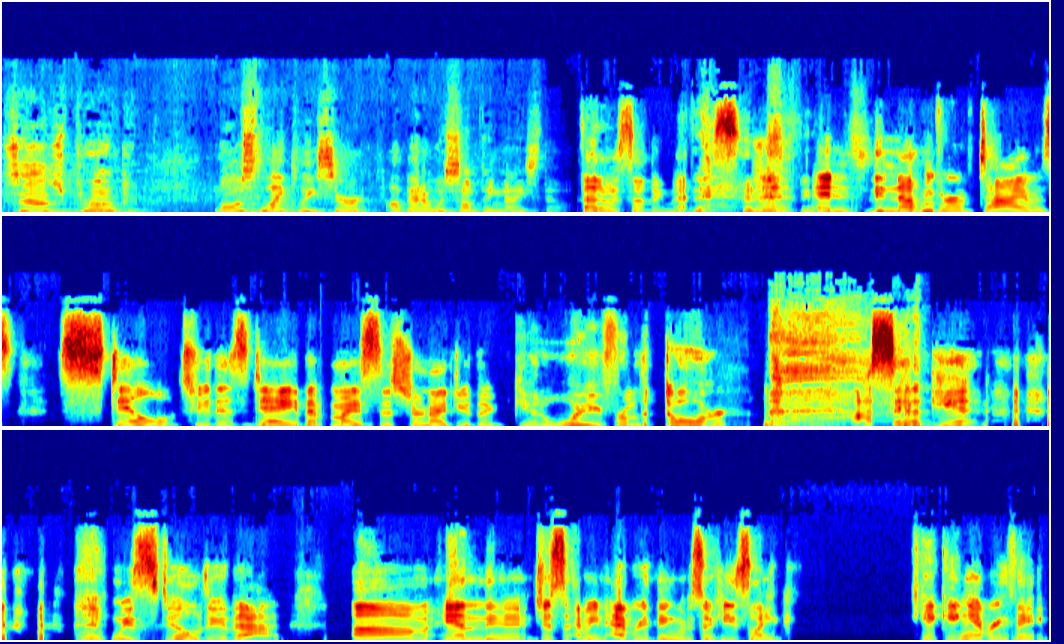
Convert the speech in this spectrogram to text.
Sounds broken. Most likely, sir. I'll bet it was something nice, though. thought it was something nice Something and nice. the number of times still to this day that my sister and I do the get away from the door. I said get. we still do that. Um and the just I mean everything so he's like kicking everything,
